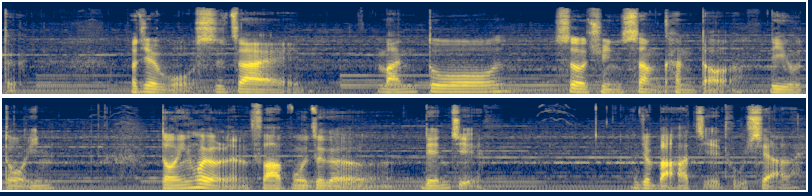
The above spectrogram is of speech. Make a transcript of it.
的，而且我是在。蛮多社群上看到，例如抖音，抖音会有人发布这个连结，你就把它截图下来，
